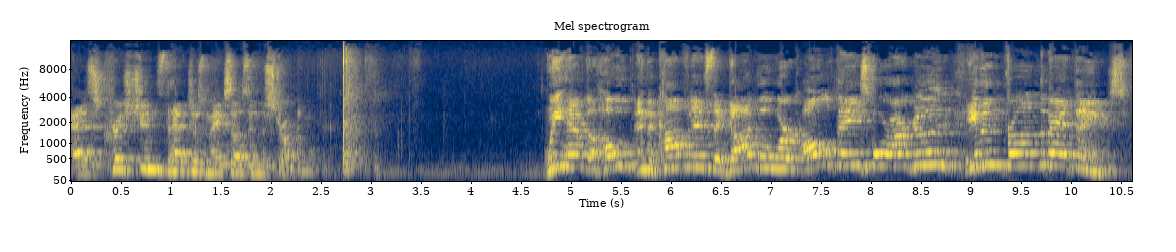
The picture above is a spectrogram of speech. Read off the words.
As Christians, that just makes us indestructible. We have the hope and the confidence that God will work all things for our good, even from the bad things.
